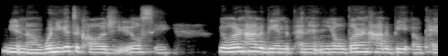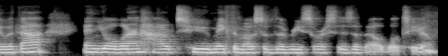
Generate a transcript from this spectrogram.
you know, when you get to college, you'll see you'll learn how to be independent and you'll learn how to be okay with that and you'll learn how to make the most of the resources available to you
